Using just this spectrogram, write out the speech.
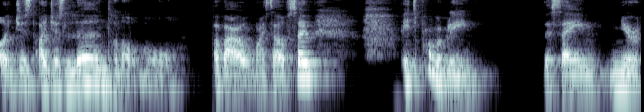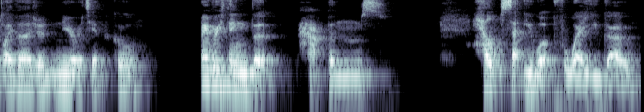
I just, I just learned a lot more about myself. So it's probably the same neurodivergent, neurotypical, everything that happens helps set you up for where you go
